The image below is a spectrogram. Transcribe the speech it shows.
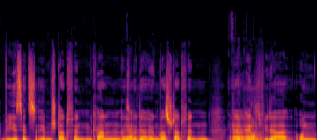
wie es jetzt eben stattfinden kann, es ja. wird ja irgendwas stattfinden, äh, genau. endlich wieder um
